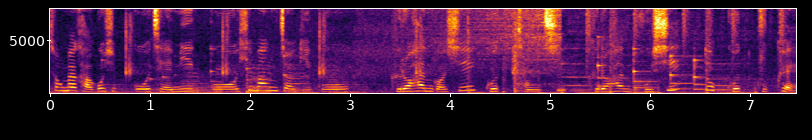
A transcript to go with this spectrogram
정말 가고 싶고 재미있고 희망적이고 그러한 것이 곧 정치, 그러한 곳이 또 곧 국회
